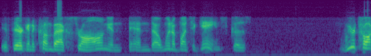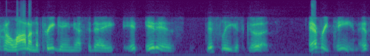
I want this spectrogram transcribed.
If they're going to come back strong and and uh, win a bunch of games, because we were talking a lot on the pregame yesterday. It it is this league is good. Every team. It's,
